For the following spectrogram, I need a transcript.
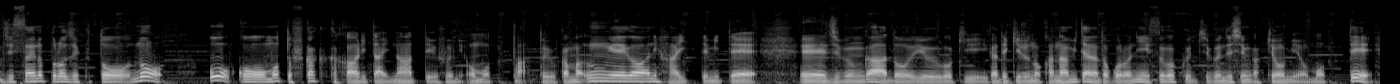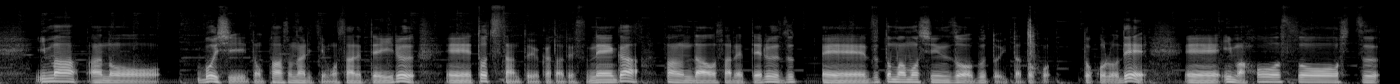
実際のプロジェクトのをこうもっと深く関わりたいなっていうふうに思ったというか、まあ、運営側に入ってみて、えー、自分がどういう動きができるのかなみたいなところにすごく自分自身が興味を持って今あの Voicy のパーソナリティもされている、えー、とちさんという方ですねがファウンダーをされてるず,、えー、ずっとまも新聞部といったとこところで、えー、今放送室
